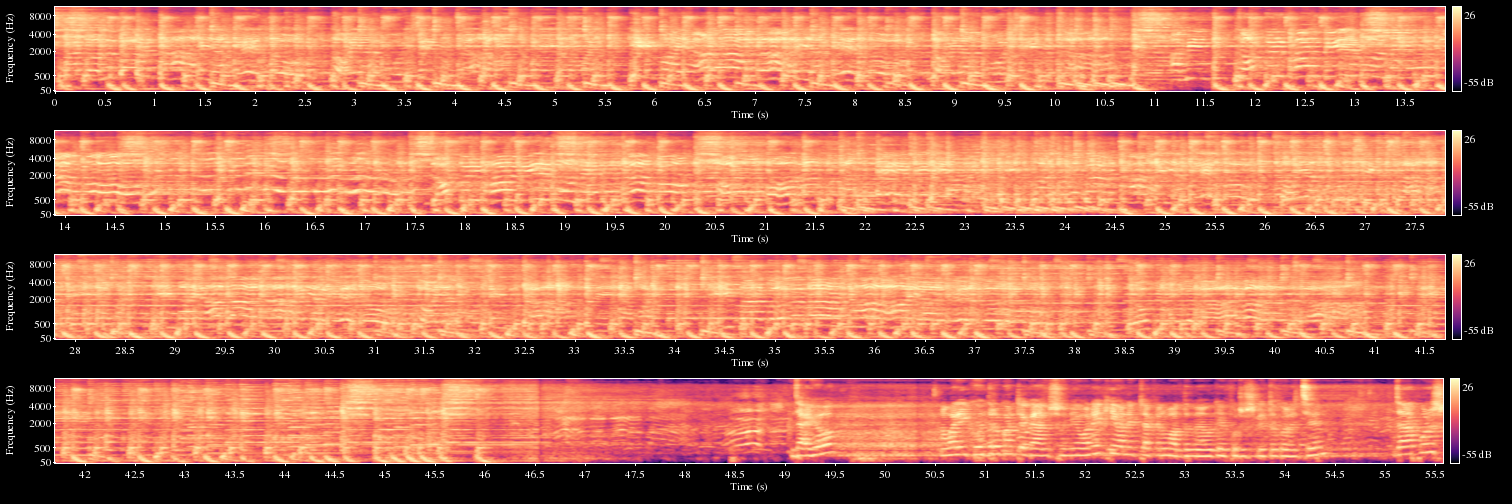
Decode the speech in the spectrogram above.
Why you love? যাই হোক, আমার এই ক্ষুদ্র কণ্ঠে গান শুনে অনেকেই অনেক টাকার মাধ্যমে আমাকে পুরস্কৃত করেছেন যারা পুরস্কৃত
